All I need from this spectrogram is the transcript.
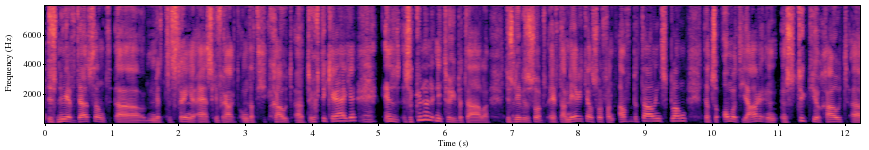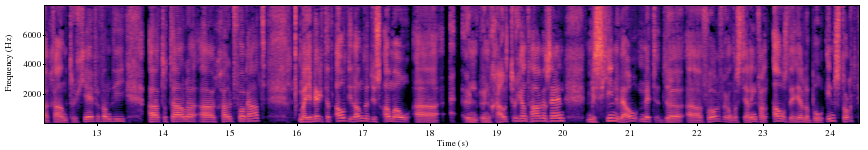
Dus nu heeft Duitsland uh, met strenge eis gevraagd om dat goud uh, terug te krijgen. En ze kunnen het niet terugbetalen. Dus nu heeft, soort, heeft Amerika een soort van afbetalingsplan... dat ze om het jaar een, een stukje goud uh, gaan teruggeven van die totale goudvoorraad. Maar je merkt dat al die landen dus allemaal hun, hun, goud terug aan het halen zijn. Misschien wel met de voorveronderstelling van als de hele boel instort...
